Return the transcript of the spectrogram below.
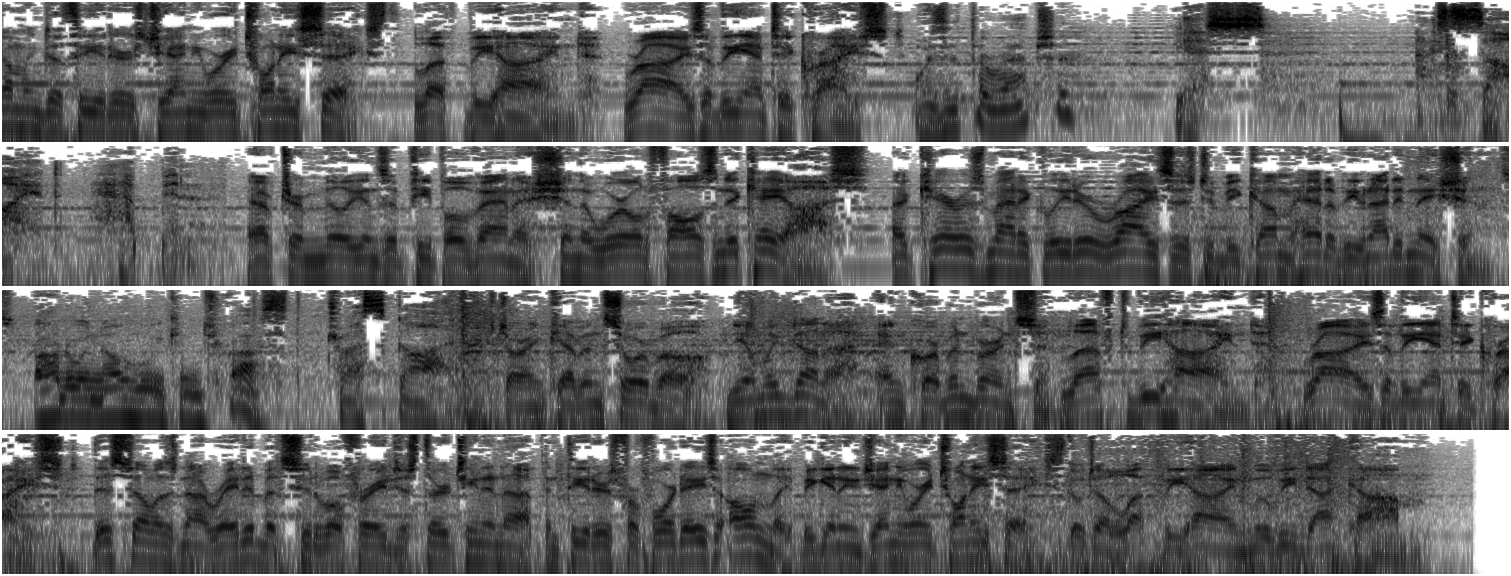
Coming to theaters January 26th, Left Behind Rise of the Antichrist. Was it the rapture? Yes. I saw it happen. After millions of people vanish and the world falls into chaos, a charismatic leader rises to become head of the United Nations. How do we know who we can trust? Trust God. Starring Kevin Sorbo, Neal McDonough, and Corbin Bernsen. Left Behind Rise of the Antichrist. This film is not rated but suitable for ages 13 and up in theaters for four days only beginning January 26th. Go to leftbehindmovie.com.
